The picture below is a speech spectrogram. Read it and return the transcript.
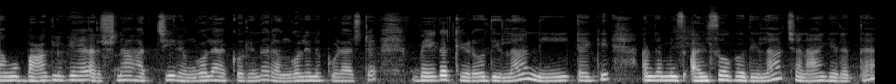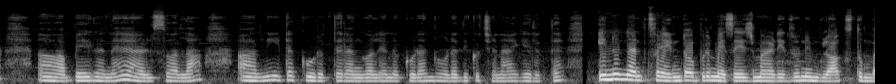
ನಾವು ಬಾಗಿಲಿಗೆ ಅರಿಶಿನ ಹಚ್ಚಿ ರಂಗೋಲಿ ಹಾಕೋದ್ರಿಂದ ರಂಗೋಲಿನೂ ಕೂಡ ಅಷ್ಟೇ ಬೇಗ ಕೆಡೋದಿಲ್ಲ, ನೀಟಾಗಿ, ಅಂದರೆ ಮೀನ್ಸ್ ಅಳಿಸೋಗೋದಿಲ್ಲ, ಚೆನ್ನಾಗಿರುತ್ತೆ. ಬೇಗನೆ ಅಳಿಸೋಲ್ಲ ನೀಟಾಗಿ ಕೂರುತ್ತೆ ರಂಗೋಲಿನೂ ಕೂಡ, ನೋಡೋದಕ್ಕೂ ಚೆನ್ನಾಗಿರುತ್ತೆ. ಇನ್ನು ನನ್ನ ಫ್ರೆಂಡ್ ಒಬ್ಬರು ಮೆಸೇಜ್ ಮಾಡಿದ್ರು ನಿಮ್ಮ ವ್ಲಾಗ್ಸ್ ತುಂಬ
